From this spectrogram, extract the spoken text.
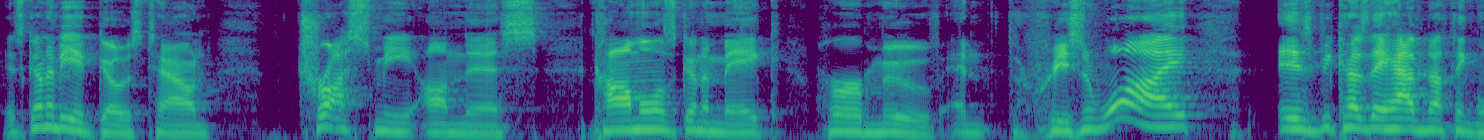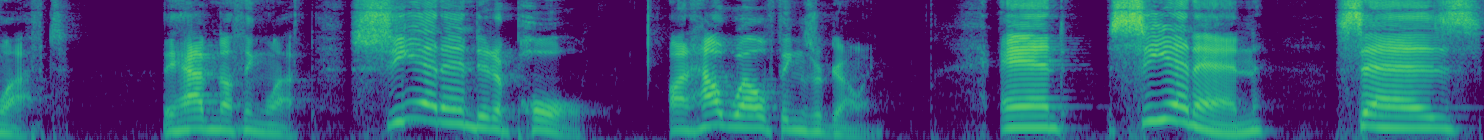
It's going to be a ghost town. Trust me on this. Kamala's going to make her move. And the reason why is because they have nothing left. They have nothing left. CNN did a poll on how well things are going. And CNN says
